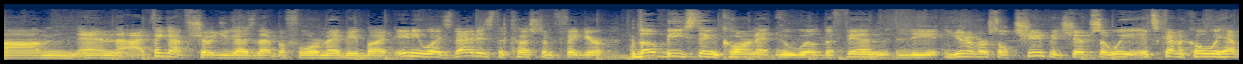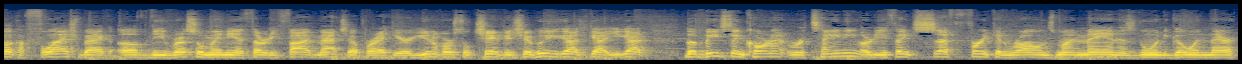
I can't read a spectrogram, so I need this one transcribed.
Um, and I think I've showed you guys that before maybe, but anyways, that is the custom figure. The Beast Incarnate who will defend the Universal Championship, so we it's kind of cool. We have like a flashback of the WrestleMania 35 matchup right here. Universal Championship. Who you guys got? You got the Beast Incarnate retaining, or do you think Seth freaking Rollins, my man, is going to go in there,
